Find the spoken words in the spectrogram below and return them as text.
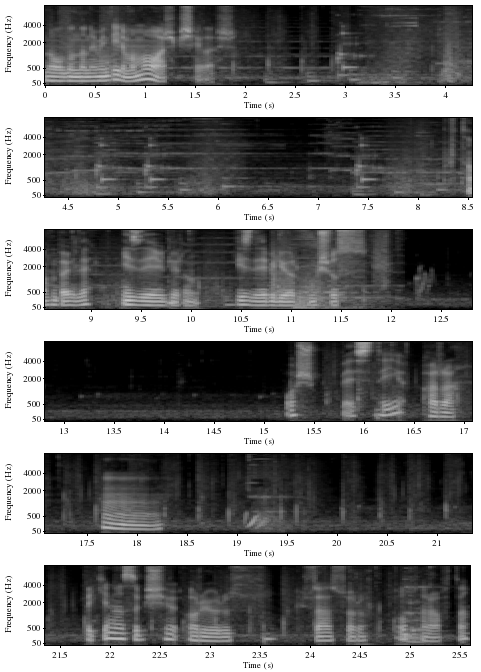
Ne olduğundan emin değilim ama var bir şeyler. Buradan böyle izleyebiliyorum. İzleyebiliyormuşuz. Boş besteyi ara. Hmm. Peki nasıl bir şey arıyoruz? Güzel soru. O tarafta.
